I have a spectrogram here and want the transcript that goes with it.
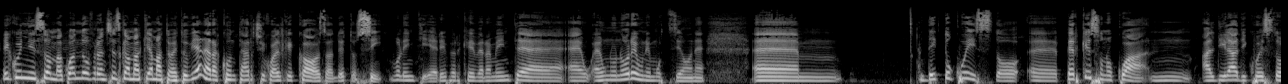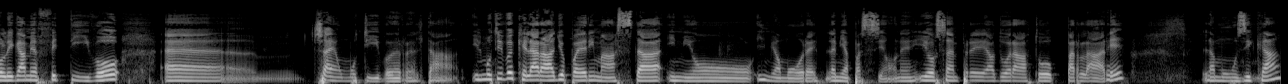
E quindi insomma quando Francesca mi ha chiamato mi ha detto vieni a raccontarci qualche cosa ho detto sì volentieri perché veramente è, è, è un onore e un'emozione. Ehm, Detto questo, eh, perché sono qua? Mh, al di là di questo legame affettivo, eh, c'è un motivo in realtà. Il motivo è che la radio poi è rimasta il mio, il mio amore, la mia passione. Io ho sempre adorato parlare, la musica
